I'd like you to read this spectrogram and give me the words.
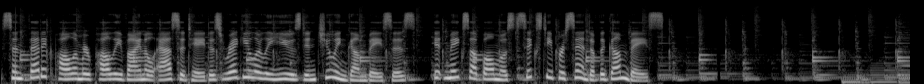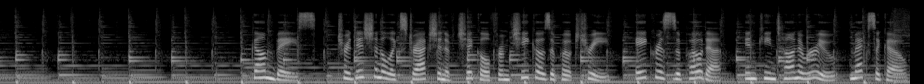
Synthetic polymer polyvinyl acetate is regularly used in chewing gum bases, it makes up almost 60% of the gum base. Gum base. Traditional extraction of chicle from Chico zapote tree, Achras zapota, in Quintana Roo, Mexico.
